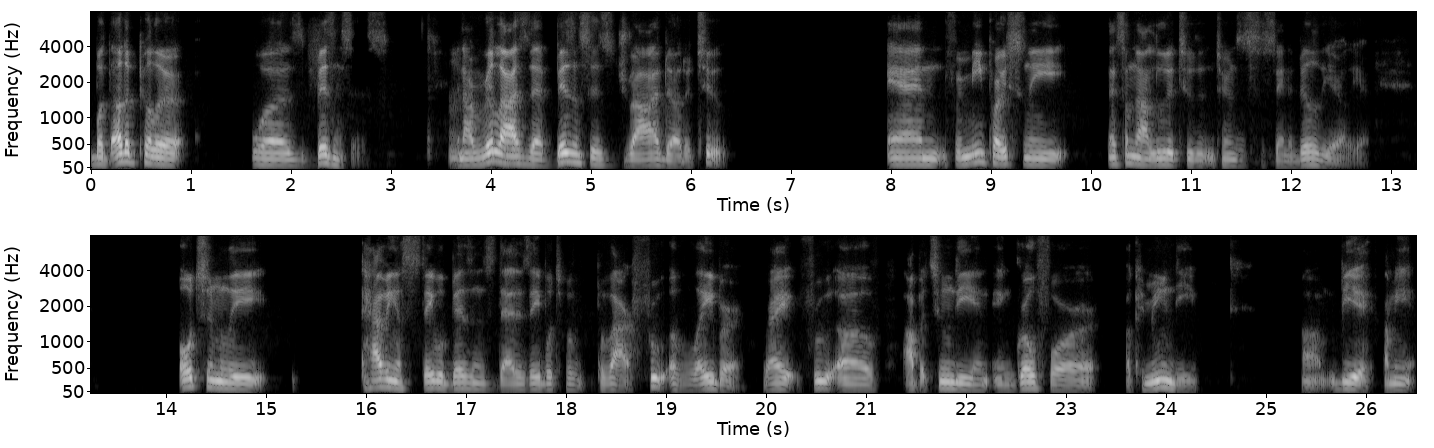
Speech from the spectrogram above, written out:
but the other pillar was businesses, Mm-hmm. And I realized that businesses drive the other two. And for me personally, that's something I alluded to in terms of sustainability earlier. Ultimately, having a stable business that is able to provide fruit of labor, right? Fruit of opportunity and, and growth for a community. Um, be it, I mean,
